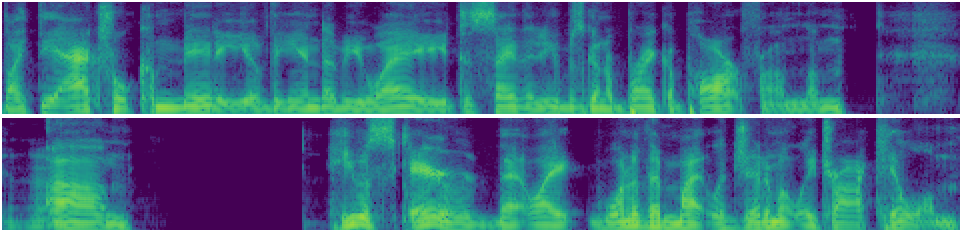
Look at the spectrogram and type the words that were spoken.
like the actual committee of the NWA, to say that he was going to break apart from them, Mhm. um, he was scared that like one of them might legitimately try to kill him.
